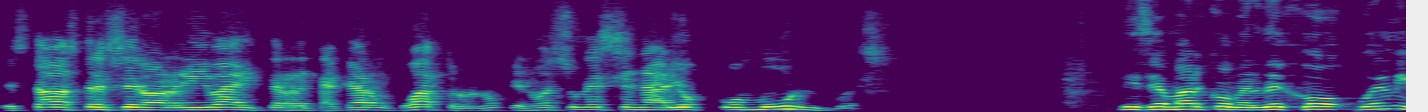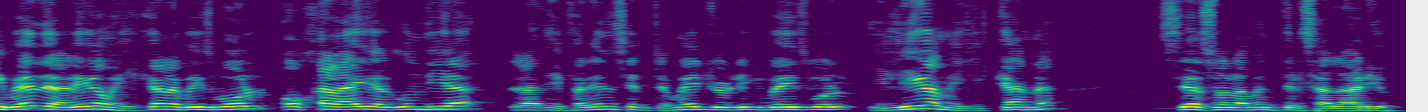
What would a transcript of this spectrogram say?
estabas 3-0 arriba y te retacaron 4, ¿no? Que no es un escenario común, pues. Dice Marco Verdejo, buen nivel de la Liga Mexicana de Béisbol. Ojalá haya algún día la diferencia entre Major League Baseball y Liga Mexicana sea solamente el salario.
